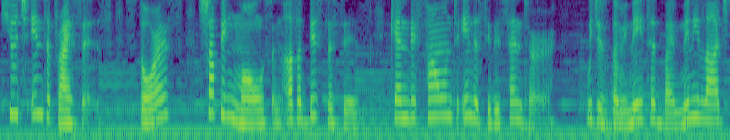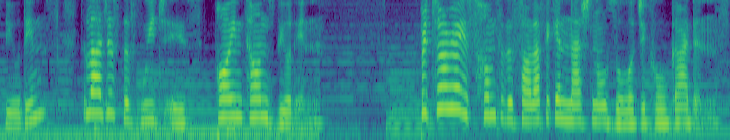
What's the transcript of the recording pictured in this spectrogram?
huge enterprises, stores, shopping malls and other businesses can be found in the city center, which is dominated by many large buildings, the largest of which is Poynton's building. Pretoria is home to the South African National Zoological Gardens,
